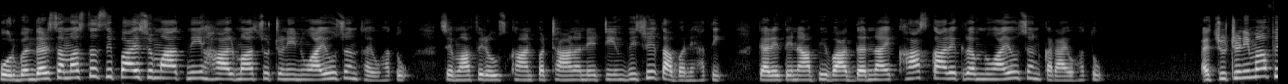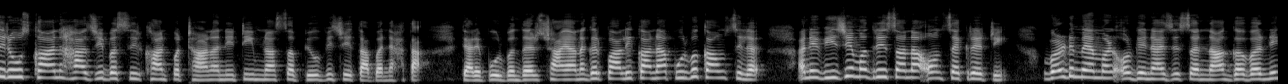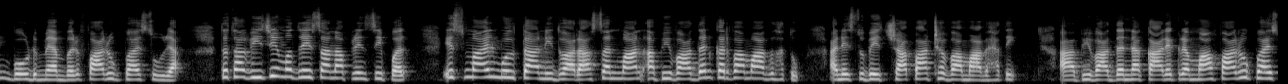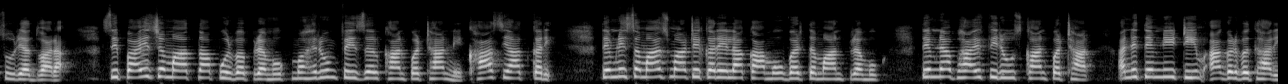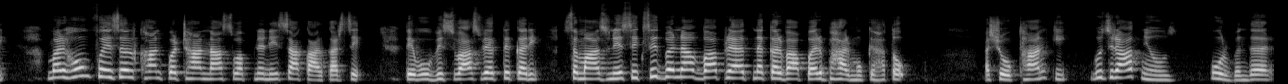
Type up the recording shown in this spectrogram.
પોરબંદર સમસ્ત સિપાઈ જમાતની હાલમાં ચૂંટણીનું આયોજન થયું હતું, જેમાં ફિરોઝ ખાન પઠાણ અને ટીમ વિજેતા બની હતી. ત્યારે તેના અભિવાદનના એક ખાસ કાર્યક્રમનું આયોજન કરાયું હતું. આ ચૂંટણીમાં ફિરોઝ ખાન, હાજી બસીર ખાન પઠાણ અને ટીમના સભ્યો વિજેતા બન્યા હતા. ત્યારે પોરબંદર છાયા નગરપાલિકાના પૂર્વ કાઉન્સિલર અને વિજય મદ્રેસાના ઓન સેક્રેટરી, વર્લ્ડ મેમણ ઓર્ગેનાઇઝેશનના ગવર્નિંગ બોર્ડ મેમ્બર ફારૂકભાઈ સુર્યા તથા વિજય મદ્રેસાના પ્રિન્સિપલ ઇસ્માઇલ મુલતાની દ્વારા સન્માન અભિવાદન કરવામાં આવ્યું હતું અને શુભેચ્છા પાઠવવામાં આવી હતી. આ અભિવાદનના કાર્યક્રમમાં ફારૂકભાઈ સૂર્યા દ્વારા સિપાહી જમાતના પૂર્વ પ્રમુખ મહરૂમ ફેઝલ ખાન પઠાણને ખાસ યાદ કરી તેમણે સમાજ માટે કરેલા કામો વર્તમાન પ્રમુખ, તેમના ભાઈ ફિરોઝ ખાન પઠાણ અને તેમની ટીમ આગળ વધારી મરહુમ ફૈઝલ ખાન પઠાણના સ્વપ્નને સાકાર કરશે. તેવો વિશ્વાસ વ્યક્ત કરી સમાજને શિક્ષિત બનાવવા પ્રયત્ન કરવા પર ભાર મૂક્યો હતો. અશોક થાનકી, ગુજરાત ન્યૂઝ, પોરબંદર.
